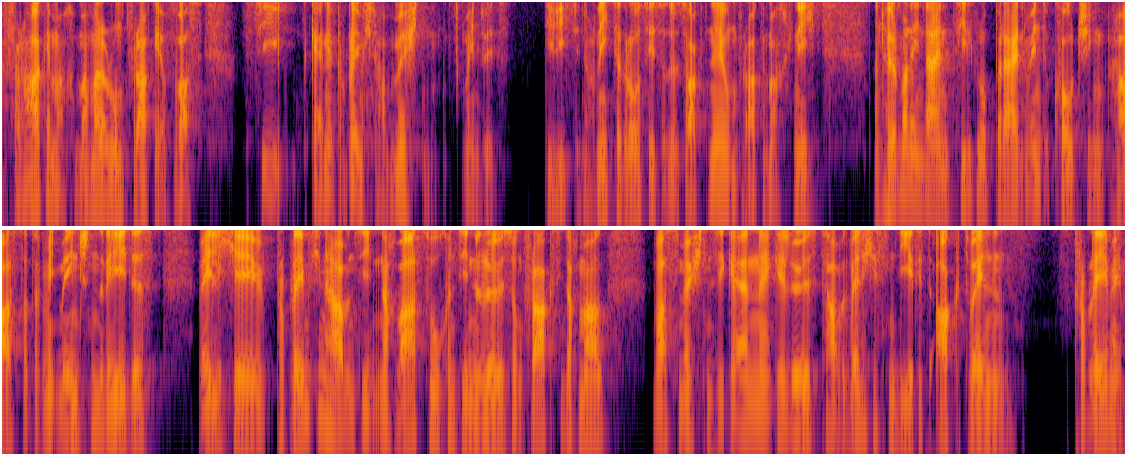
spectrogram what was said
Frage machen. Mach mal eine Rundfrage, auf was sie gerne Problemchen haben möchten. Wenn du jetzt die Liste noch nicht so groß ist oder du sagst, ne, Umfrage mache ich nicht, dann hör mal in deine Zielgruppe rein. Wenn du Coaching hast oder mit Menschen redest, Welche Problemchen haben Sie? Nach was suchen Sie eine Lösung? Frag Sie doch mal, was möchten Sie gerne gelöst haben? Welche sind Ihre aktuellen Probleme?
